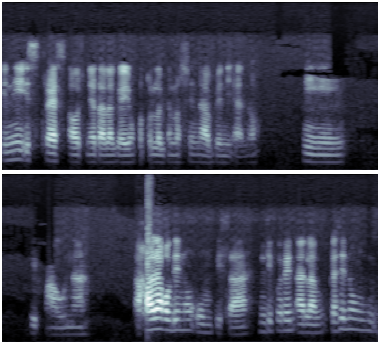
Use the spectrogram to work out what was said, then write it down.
ini-stress out niya talaga yung katulad ng sinabi ni ano, ni, ni Pauna. Akala ko din nung umpisa, hindi ko rin alam, kasi nung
